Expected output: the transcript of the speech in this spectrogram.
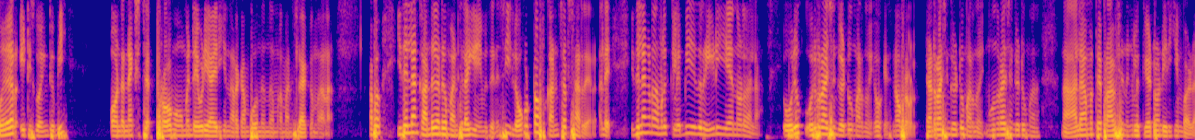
where it is going to be on the next pro movement എവിടെയായിരിക്കും നടക്കാൻ പോകുന്നത് നമ്മൾ മനസ്സിലാക്കുന്നതാണ്. അപ്പോൾ ഇതെല്ലാം കണ്ട് കണ്ട് മനസ്സിലാക്കി കഴിയുമ്പോഴത്തേന് see lot of concepts are തരാം അല്ലേ? ഇതെല്ലാം കൂടെ നമ്മൾ ക്ലബ് ചെയ്ത് റീഡ് ചെയ്യുക എന്നുള്ളതല്ല. ഒരു ഒരു പ്രാവശ്യം കേട്ടു മറന്നുപോയി. ഓക്കെ നോ പ്രോബ്ലം രണ്ട് പ്രാവശ്യം കേട്ടു മറന്നുപോയി. മൂന്ന് പ്രാവശ്യം കേട്ടു മറന്നു നാലാമത്തെ പ്രാവശ്യം നിങ്ങൾ കേട്ടുകൊണ്ടിരിക്കുമ്പോൾ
